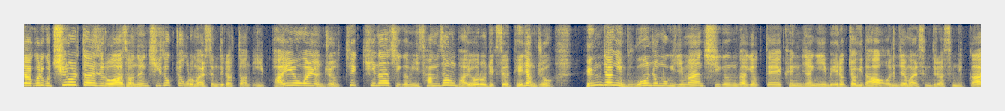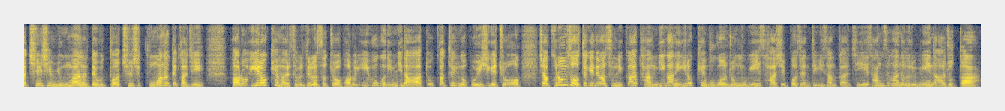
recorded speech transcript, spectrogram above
자 그리고 7월달 들어와서는 지속적으로 말씀드렸던 이 바이오 관련주 특히나 지금 이 삼성 바이오로직스 대장주 굉장히 무거운 종목이지만 지금 가격대 굉장히 매력적이다. 언제 말씀드렸습니까? 76만원대부터 79만원대까지 바로 이렇게 말씀을 드렸었죠. 바로 이 부분입니다. 똑같은 거 보이시겠죠? 자, 그러면서 어떻게 되었습니까? 단기간에 이렇게 무거운 종목이 40% 이상까지 상승하는 흐름이 나와줬다.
